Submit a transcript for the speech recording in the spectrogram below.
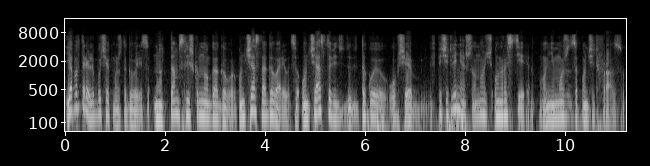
я повторяю, любой человек может оговориться, но там слишком много оговорок. Он часто оговаривается, он часто ведь такое общее впечатление, что он, он растерян, он не может закончить фразу.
